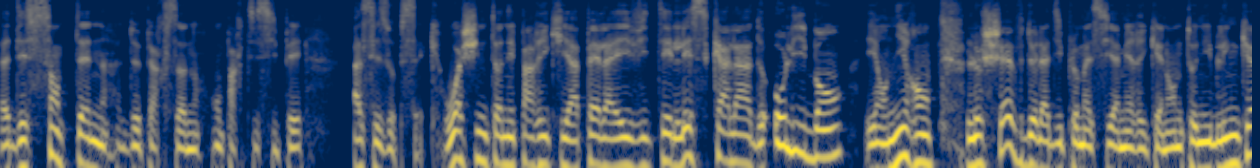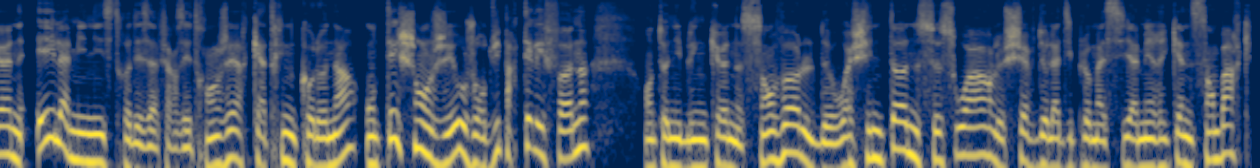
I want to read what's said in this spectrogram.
Des centaines de personnes ont participé à ses obsèques. Washington et Paris qui appellent à éviter l'escalade au Liban et en Iran. Le chef de la diplomatie américaine Anthony Blinken et la ministre des Affaires étrangères Catherine Colonna ont échangé aujourd'hui par téléphone. Anthony Blinken s'envole de Washington ce soir. Le chef de la diplomatie américaine s'embarque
